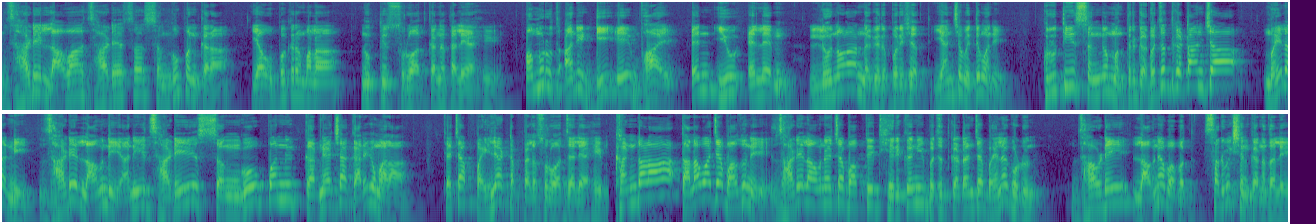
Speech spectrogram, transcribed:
झाडे लावा झाडाचं संगोपन करा या उपक्रमाला नुकतीच सुरुवात करण्यात आली आहे. अमृत आणि D A Y N U L M Lonavala नगर परिषद यांच्या विद्यमाने कृती संगम अंतर्गत बचत गटांच्या महिलांनी झाडे लावणे आणि झाडे संगोपन करण्याच्या कार्यक्रमाला त्याच्या पहिल्या टप्प्याला सुरुवात झाली आहे. खंडाळा तलावाच्या बाजूने झाडे लावण्याच्या बाबतीत हिरकणी बचत गटांच्या महिलांकडून झावडे लावण्याबाबत सर्वेक्षण करण्यात आले.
